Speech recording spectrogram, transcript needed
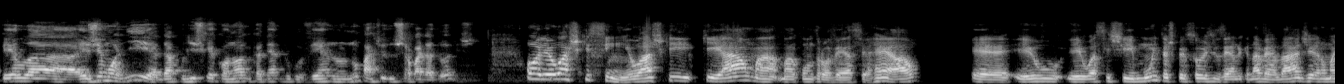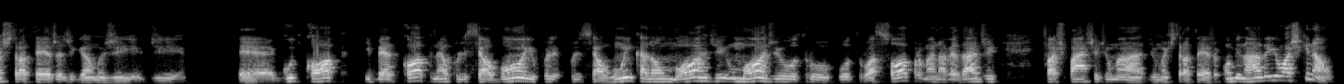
pela hegemonia da política econômica dentro do governo no Partido dos Trabalhadores? Olha, eu acho que sim, eu acho que, que há uma, uma controvérsia real. É, eu, eu assisti muitas pessoas dizendo que, na verdade, era uma estratégia, digamos, de, de é, good cop e bad cop, né? O policial bom e o policial ruim, cada um morde, um morde e outro, outro assopra, mas na verdade faz parte de uma, de uma estratégia combinada, e eu acho que não.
